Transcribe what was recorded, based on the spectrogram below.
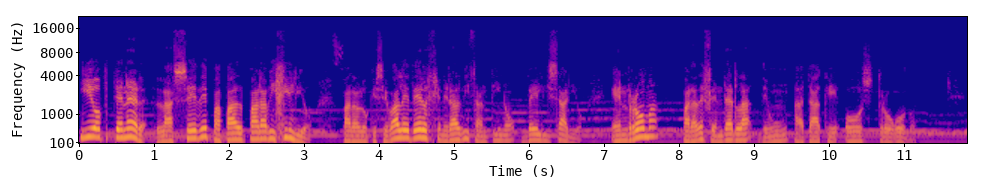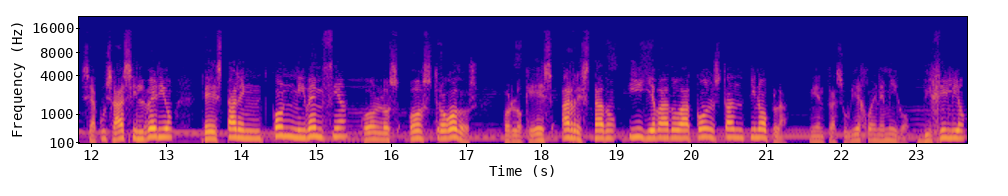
y obtener la sede papal para Vigilio, para lo que se vale del general bizantino Belisario, en Roma para defenderla de un ataque ostrogodo. Se acusa a Silverio de estar en connivencia con los ostrogodos, por lo que es arrestado y llevado a Constantinopla, mientras su viejo enemigo, Vigilio,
